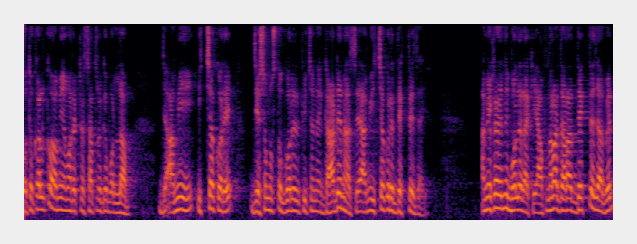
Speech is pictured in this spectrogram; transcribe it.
গতকালকেও আমি আমার একটা ছাত্রকে বললাম যে আমি ইচ্ছা করে যে সমস্ত ঘরের পিছনে গার্ডেন আছে আমি ইচ্ছা করে দেখতে যাই। আমি একটা জিনিস বলে রাখি আপনারা যারা দেখতে যাবেন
